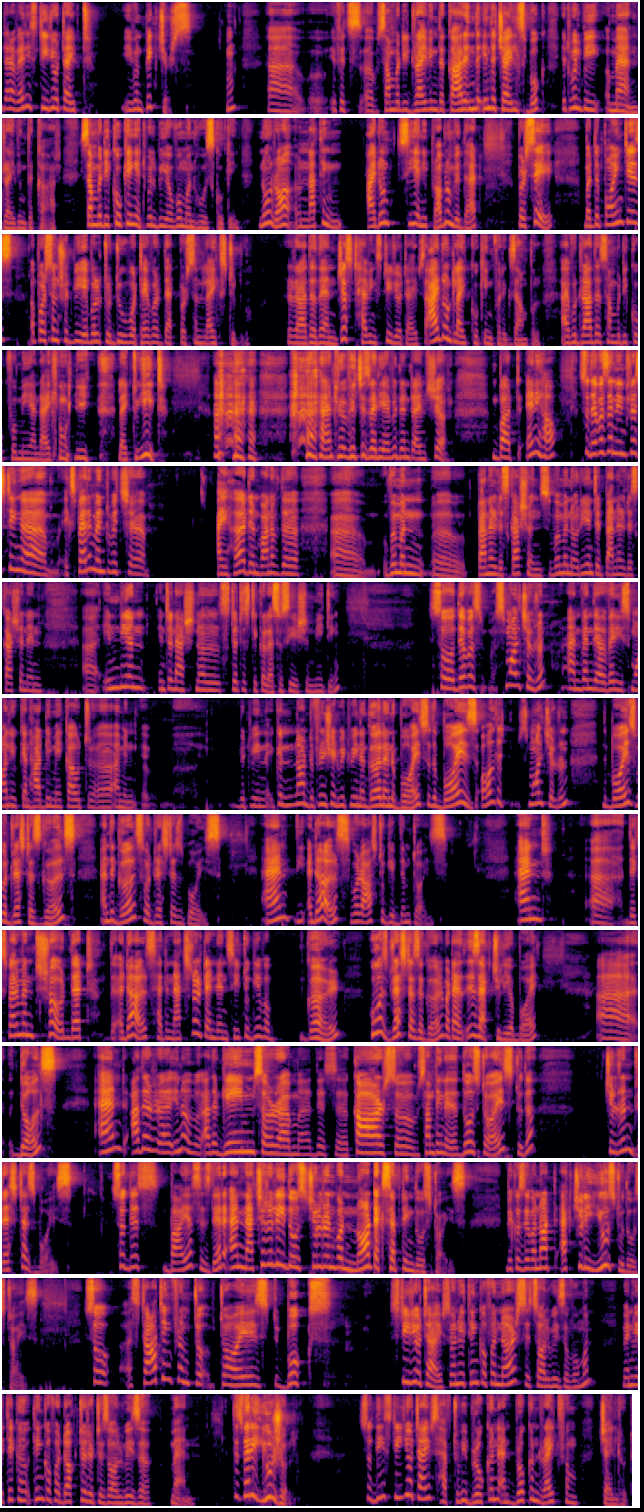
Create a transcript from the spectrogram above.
there are very stereotyped even pictures. Hmm? Uh, if it's uh, somebody driving the car, in the, in the child's book, it will be a man driving the car. Somebody cooking, it will be a woman who is cooking. No wrong, nothing, I don't see any problem with that per se, but the point is a person should be able to do whatever that person likes to do rather than just having stereotypes. I don't like cooking, for example. I would rather somebody cook for me and I can only like to eat, which is very evident, I'm sure. But anyhow, so there was an interesting um, experiment which uh, I heard in one of the uh, women uh, panel discussions, women-oriented panel discussion in uh, Indian International Statistical Association meeting. So there was small children, and when they are very small, you can hardly make out, uh, I mean, uh, between, you cannot differentiate between a girl and a boy. So the boys, all the small children, the boys were dressed as girls, and the girls were dressed as boys. And the adults were asked to give them toys. And uh, the experiment showed that the adults had a natural tendency to give a girl, who was dressed as a girl, but is actually a boy, uh, dolls, and other, uh, you know, other games or um, uh, this uh, cars or something like that, those toys to the children dressed as boys. So this bias is there, and naturally those children were not accepting those toys because they were not actually used to those toys. So uh, starting from to toys to books, stereotypes. When we think of a nurse, it's always a woman. When we think, think of a doctor, it is always a man. It's very usual. So these stereotypes have to be broken and broken right from childhood.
